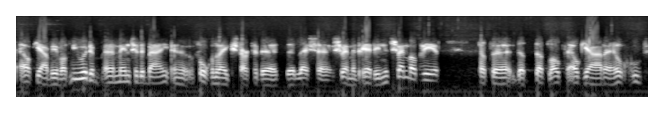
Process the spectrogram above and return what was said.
elk jaar weer wat nieuwe mensen erbij. volgende week starten de, de lessen zwemmen redden in het zwembad weer. Dat, uh, dat, dat loopt elk jaar uh, heel goed.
